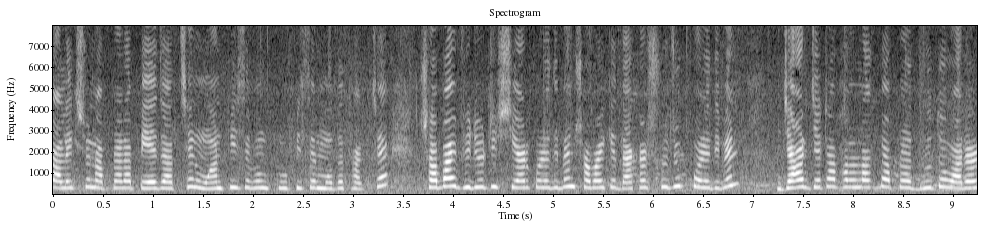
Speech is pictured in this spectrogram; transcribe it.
কালেকশন আপনারা পেয়ে যাচ্ছেন। ওয়ান পিস এবং টু পিসের মধ্যে থাকছে। সবাই ভিডিওটি শেয়ার করে দিবেন, সবাইকে দেখার সুযোগ করে দিবেন। যার যেটা ভালো লাগবে আপনারা দ্রুত অর্ডার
